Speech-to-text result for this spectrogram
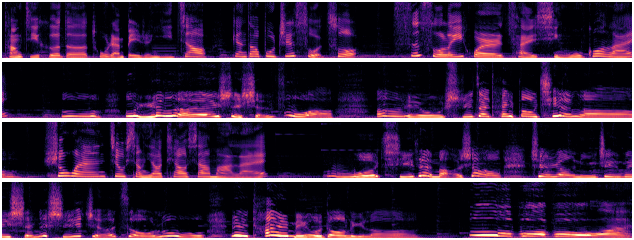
堂吉诃德突然被人一叫，感到不知所措，思索了一会儿，才醒悟过来。哦哦，原来是神父啊！哎呦，实在太抱歉了。说完，就想要跳下马来。我骑在马上，却让你这位神的使者走路，太没有道理了！不不不，哎呀，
